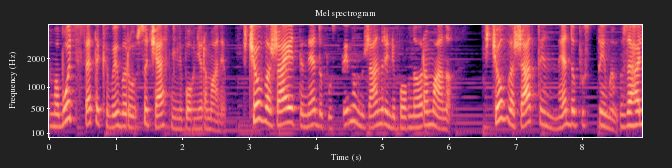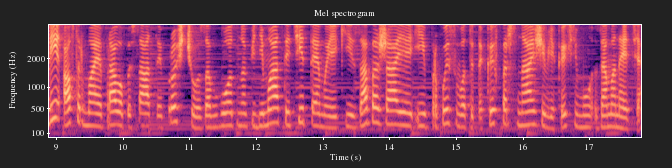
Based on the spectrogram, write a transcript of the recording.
Мабуть, все-таки виберу сучасні любовні романи. Що вважаєте недопустимим в жанрі любовного роману? Що вважати недопустимим? Взагалі, автор має право писати про що завгодно, піднімати ті теми, які забажає, і прописувати таких персонажів, яких йому заманеться.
